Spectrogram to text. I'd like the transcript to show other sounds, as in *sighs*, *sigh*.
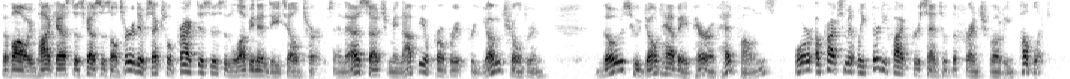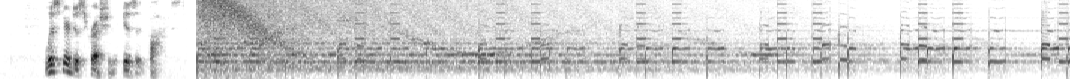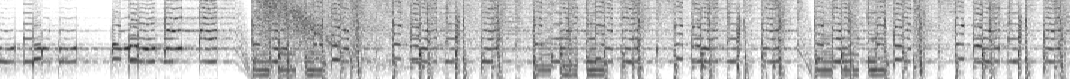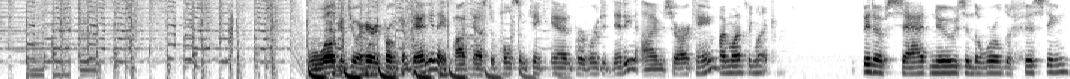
The following podcast discusses alternative sexual practices in loving and detailed terms, and as such may not be appropriate for young children, those who don't have a pair of headphones, or approximately 35% of the French voting public. Listener discretion is advised. To a Hairy Prone Companion, a podcast of wholesome kink and perverted knitting. I'm Sir Arcane. I'm Lansing Mike. Bit of sad news in the world of fisting.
